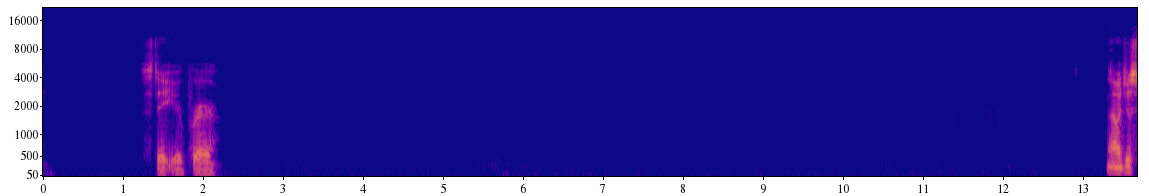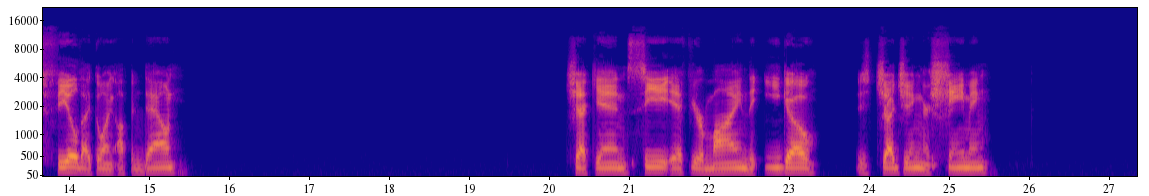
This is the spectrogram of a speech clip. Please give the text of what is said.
State your prayer. Now just feel that going up and down. Check in, see if your mind, the ego, is judging or shaming,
